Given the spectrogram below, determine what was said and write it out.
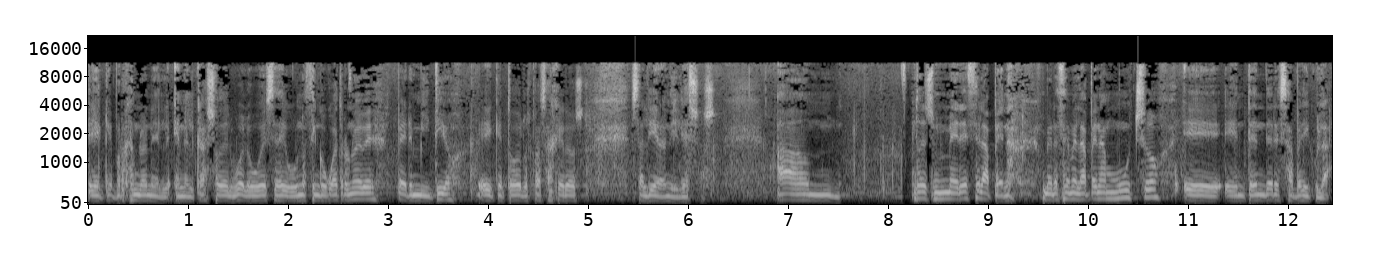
eh, que, por ejemplo, en el, en el caso del vuelo US 1549 permitió eh, que todos los pasajeros salieran ilesos. entonces merece la pena, merece la pena mucho eh, entender esa película.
